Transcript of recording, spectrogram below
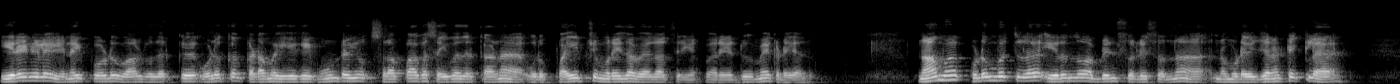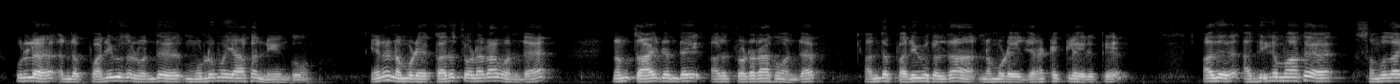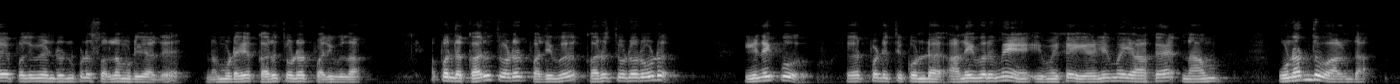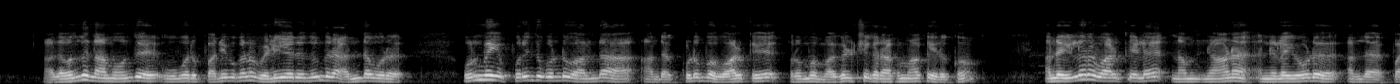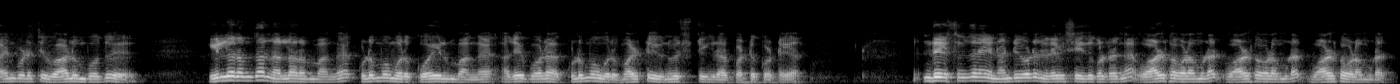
இறைநிலை இணைப்போடு வாழ்வதற்கு ஒழுக்கம் கடமை ஈகை மூன்றையும் சிறப்பாக செய்வதற்கான ஒரு பயிற்சி முறை தான் வேதாத்திரியம். வேறு எதுவுமே கிடையாது. நாம் குடும்பத்தில் இருந்தோம் அப்படின்னு சொல்லி சொன்னால் நம்முடைய ஜெனட்டிக்கில் உள்ள அந்த பதிவுகள் வந்து முழுமையாக நீங்கும். ஏன்னா நம்முடைய கருத்தொடராக வந்த நம் தாய் தந்தை அது தொடராக வந்த அந்த பதிவுகள் தான் நம்முடைய ஜெனட்டிக்கில் இருக்குது அது அதிகமாக சமுதாய பதிவு என்றுன்னு கூட சொல்ல முடியாது. நம்முடைய கருத்தொடர் பதிவு தான். அப்போ இந்த கருத்தொடர் பதிவு கருத்தொடரோடு இணைப்பு ஏற்படுத்தி கொண்ட அனைவருமே மிக எளிமையாக நாம் உணர்ந்து வாழ்ந்தா. அதை வந்து நாம் வந்து ஒவ்வொரு பதிவுகளும் வெளியேறுதுங்கிற அந்த ஒரு உண்மையை புரிந்து கொண்டு வாழ்ந்தால் அந்த குடும்ப வாழ்க்கையே ரொம்ப மகிழ்ச்சிகரமாக இருக்கும். அந்த இல்லற வாழ்க்கையில் நம் ஞான நிலையோடு அந்த பயன்படுத்தி வாழும்போது இல்லறம் தான் நல்லறம்பாங்க குடும்பம் ஒரு கோயில்பாங்க அதே போல் குடும்பம் ஒரு மல்டி யூனிவர்சிட்டிங்கிறார் பட்டுக்கோட்டையார். இன்றைய சிந்தனையை நன்றியோடு நிறைவு செய்து கொள்கிறேங்க வாழ்க வளமுடன் வாழ்க வளமுடன் வாழ்க வளமுடன்.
